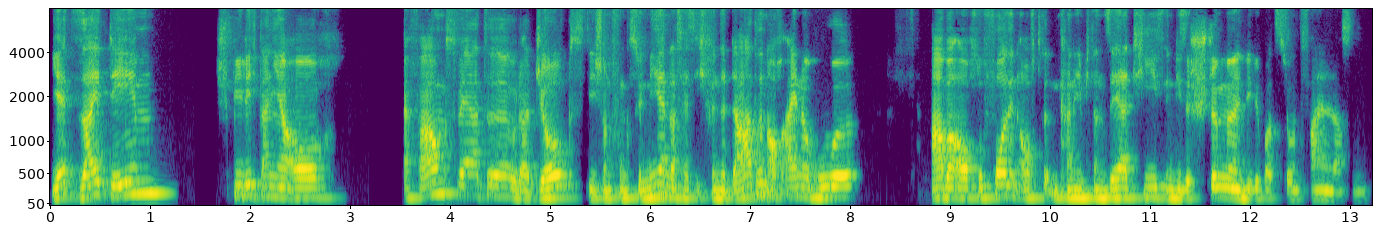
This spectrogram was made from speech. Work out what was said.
jetzt seitdem spiele ich dann ja auch Erfahrungswerte oder Jokes, die schon funktionieren. Das heißt, ich finde da drin auch eine Ruhe. aber auch so vor den Auftritten kann ich mich dann sehr tief in diese Stimme, in die Vibration fallen lassen.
